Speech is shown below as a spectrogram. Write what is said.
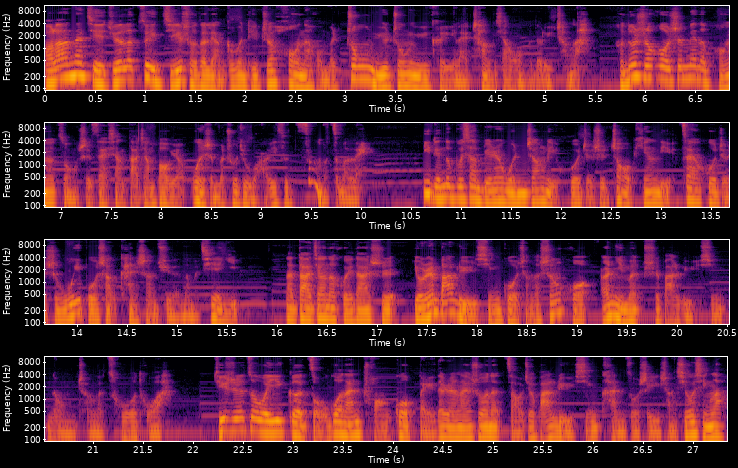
好了，那解决了最棘手的两个问题之后呢，我们终于终于可以来畅想我们的旅程了。很多时候，身边的朋友总是在向大江抱怨，为什么出去玩一次这么这么累。一点都不像别人文章里，或者是照片里，再或者是微博上看上去的那么惬意。那大江的回答是：有人把旅行过成了生活，而你们是把旅行弄成了蹉跎啊！其实，作为一个走过南闯过北的人来说呢，早就把旅行看作是一场修行了。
